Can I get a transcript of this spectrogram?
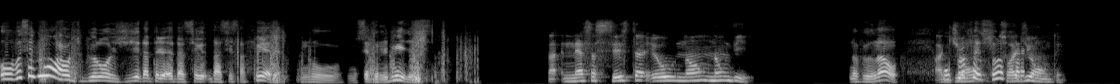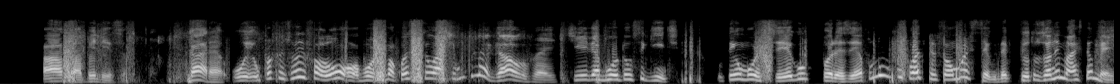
Ou você viu a aula de biologia da, da, da sexta-feira no, no centro de mídias? Ah, Nessa sexta eu não, não vi. Não viu, não? A O professor, Só cara- de ontem. Ah, tá, beleza. Cara, o, o professor ele falou, abordou uma coisa que eu achei muito legal, velho. Que ele abordou o seguinte: tem um morcego, por exemplo, não pode ser só um morcego, deve ter outros animais também.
